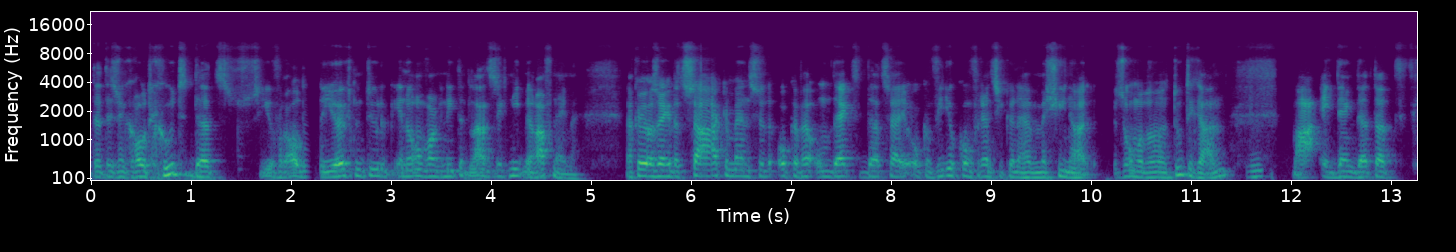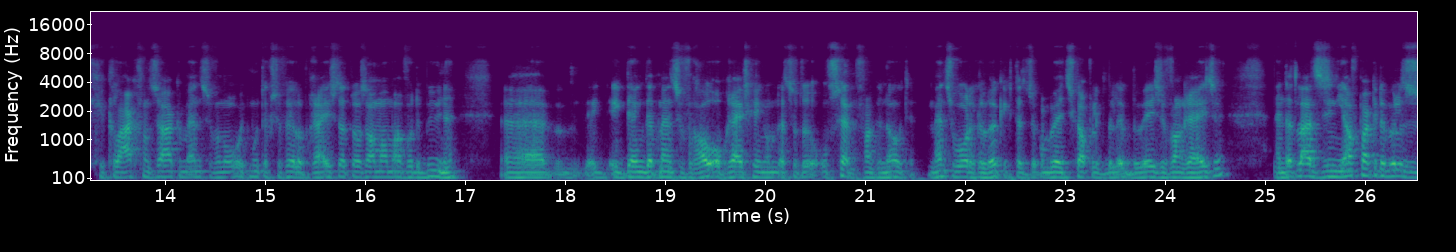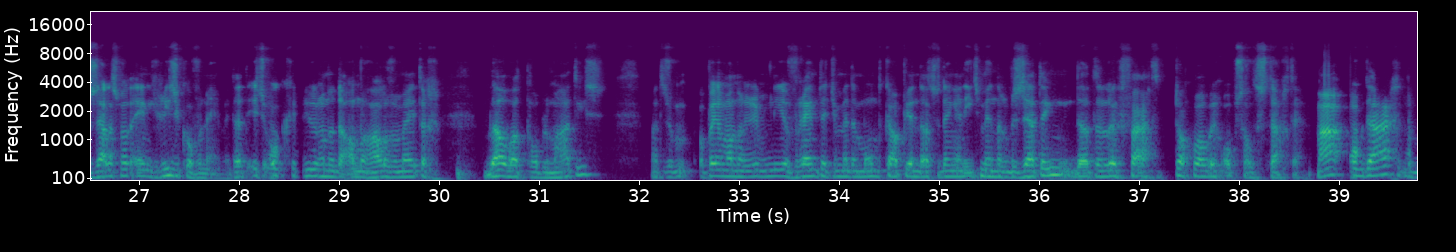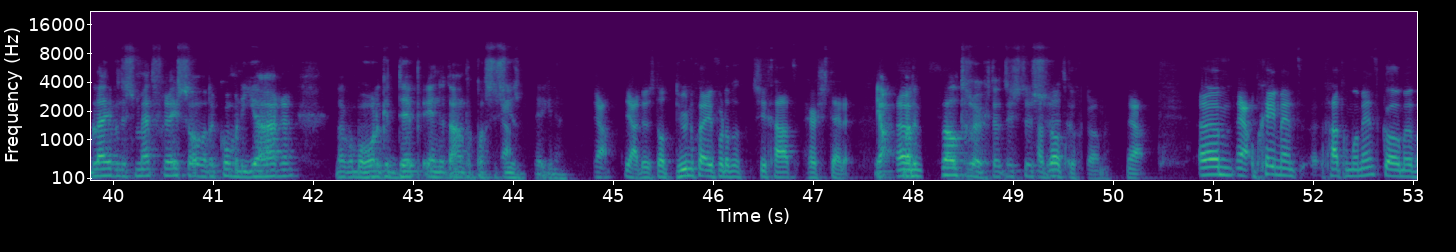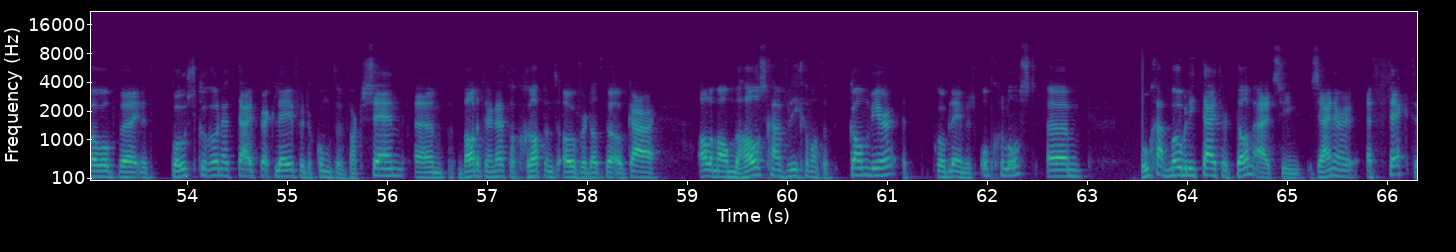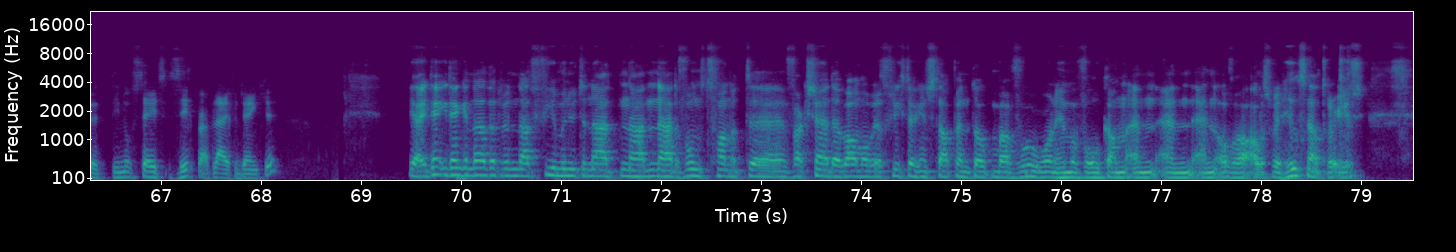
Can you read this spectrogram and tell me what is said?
dat, is een groot goed. Dat zie je vooral de jeugd natuurlijk enorm van genieten. Dat laten zich niet meer afnemen. Dan kun je wel zeggen dat zakenmensen ook hebben ontdekt dat zij ook een videoconferentie kunnen hebben met China zonder er naartoe te gaan. Mhm. Maar ik denk dat dat geklaag van zakenmensen van ooit oh, moet toch zoveel op reis, dat was allemaal maar voor de bühne. Uh, ik, ik, denk dat mensen vooral op reis gingen omdat ze er ontzettend van genoten. Mensen worden gelukkig, dat is ook een wetenschappelijk bewezen van reizen. En dat laten ze niet afpakken, daar willen ze zelfs wat enig risico voor nemen. Dat is ook gedurende de anderhalve meter wel wat problematisch. Maar het is op een of andere manier vreemd dat je met een mondkapje en dat soort dingen en iets minder bezetting, dat de luchtvaart toch wel weer op zal starten. Maar ook daar, de blijvende smetvrees zal er de komende jaren nog een behoorlijke dip in het aantal passagiers betekenen. Ja, ja, dus dat duurt nog even voordat het zich gaat herstellen. Ja, maar um, wel terug. Dat is dus, gaat wel terugkomen, ja. Um, nou ja, op een gegeven moment gaat er een moment komen waarop we in het post-corona-tijdperk leven. Er komt een vaccin. Um, we hadden het er net al grappend over dat we elkaar allemaal om de hals gaan vliegen, want het kan weer. Het probleem is opgelost. Um, hoe gaat mobiliteit er dan uitzien? Zijn er effecten die nog steeds zichtbaar blijven, denk je? Ja, ik denk, ik denk inderdaad dat we inderdaad vier minuten na, na, na de vondst van het uh, vaccin, dat we allemaal weer het vliegtuig instappen en het openbaar vervoer gewoon helemaal vol kan en, en, en overal alles weer heel snel terug is.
